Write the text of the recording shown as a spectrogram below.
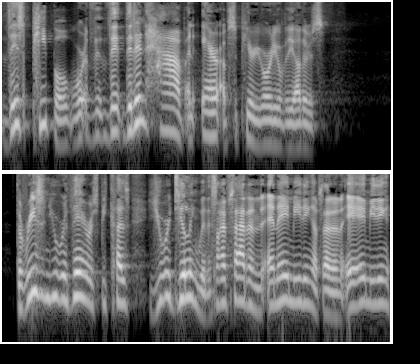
these people were, they, they didn't have an air of superiority over the others. The reason you were there is because you were dealing with this. I've sat in an NA meeting, I've sat in an AA meeting,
